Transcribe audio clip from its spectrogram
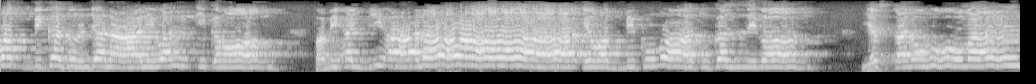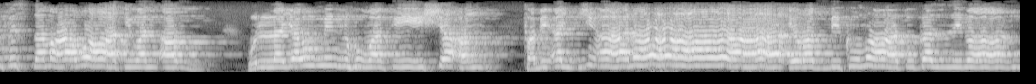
ربك ذو الجلال والإكرام فبأي آلاء ربكما تكذبان يسأله من في السماوات والأرض كل يوم هو في شأن، فبأي آلاء ربكما تكذبان؟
